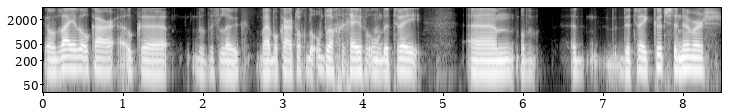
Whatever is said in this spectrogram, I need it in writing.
Ja, want wij hebben elkaar ook, dat is leuk, wij hebben elkaar toch de opdracht gegeven om de twee, ehm, wat, de twee kutste nummers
